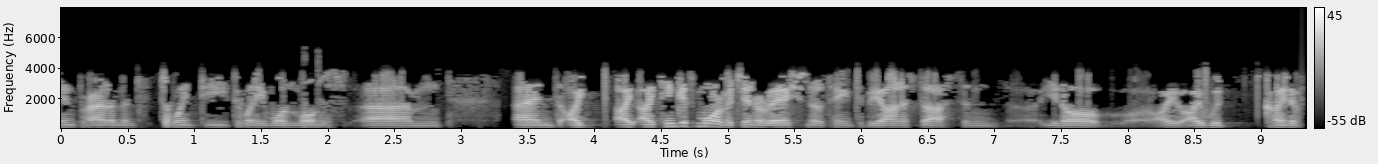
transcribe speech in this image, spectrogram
in Parliament 20, 21 months. Um, and I, I I think it's more of a generational thing to be honest, Austin. Uh, you know, I I would kind of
